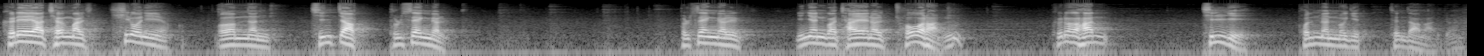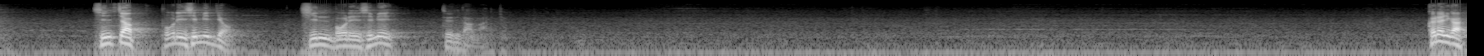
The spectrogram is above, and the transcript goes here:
그래야 정말 실론이 없는 진짜 불생멸 불생멸 인연과 자연을 초월한 그러한 진리, 본면목이 된다 말이죠. 진짜 보리심이죠. 진보리심이 된다 말이죠. 그러니까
